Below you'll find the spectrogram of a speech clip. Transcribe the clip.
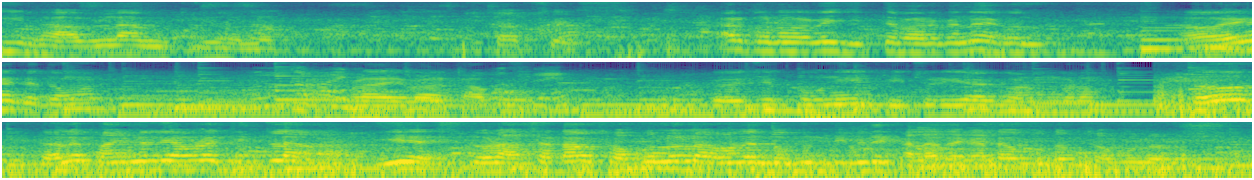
কি ভাবলাম, কি হলো? সব শেষ। আর কোনোভাবেই জিততে পারবে না এখন। হয়ে গেছে তোমার? আমরা এবার খাব। রয়েছে পনির, খিচুড়ি আর গরম গরম। তো তাহলে ফাইনালি আমরা জিতলাম। ইয়েস তোর আশাটাও সফল হলো। আমাদের নতুন টিভিতে খেলা দেখাটাও প্রথম সফল হলো।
